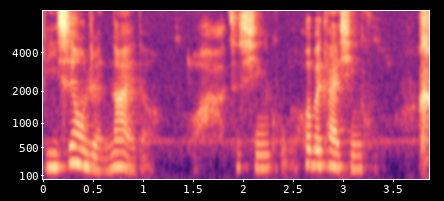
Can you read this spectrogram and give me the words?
你是用忍耐的。哇，这辛苦了，会不会太辛苦？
